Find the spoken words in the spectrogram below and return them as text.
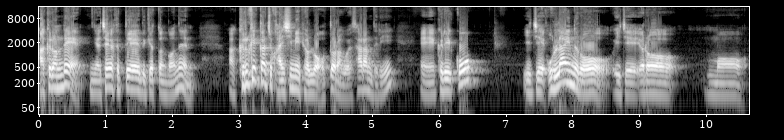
아, 그런데 제가 그때 느꼈던 거는 아, 그렇게까지 관심이 별로 없더라고요, 사람들이. 예, 그리고 이제 온라인으로 이제 여러, 뭐,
